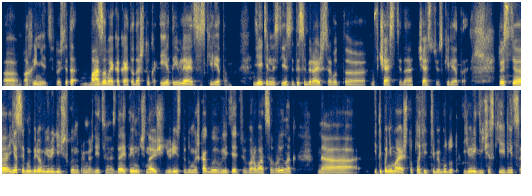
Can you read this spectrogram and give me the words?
А, охренеть. То есть это базовая какая-то да, штука, и это является скелетом деятельности, если ты собираешься вот э, ну, в части, да, частью скелета. То есть э, если мы берем юридическую, например, деятельность, да, и ты начинающий юрист, ты думаешь, как бы влететь, ворваться в рынок, а, и ты понимаешь, что платить тебе будут юридические лица,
